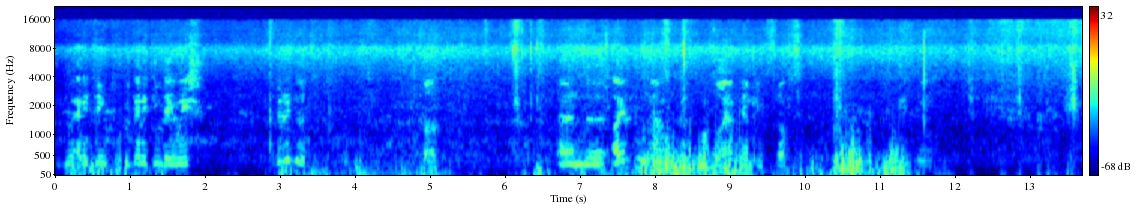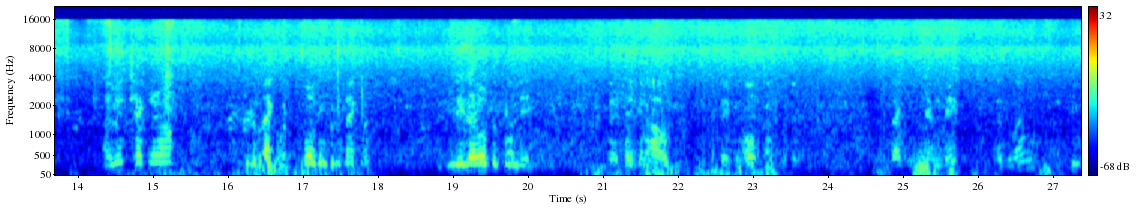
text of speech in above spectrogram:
to do anything, to put anything they wish. Very good car. And uh, I'll do now. Also, I have camping stuff. I will check now to the back backward, folding to the back backward. These are also can be uh, taken out, taken off and put it back. It can be as well. I think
